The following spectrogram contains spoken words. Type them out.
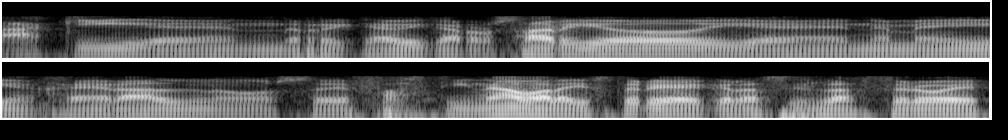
aquí en Reykjavik Rosario y en MI en general nos fascinaba la historia de que las Islas Feroe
